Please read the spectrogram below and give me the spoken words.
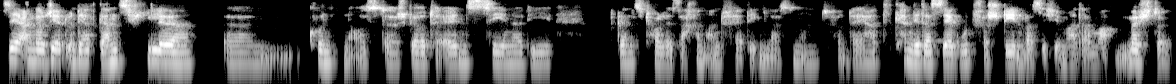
sehr engagiert und der hat ganz viele ähm, Kunden aus der spirituellen Szene, die ganz tolle Sachen anfertigen lassen. Und von daher hat, kann dir das sehr gut verstehen, was ich immer da machen möchte.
